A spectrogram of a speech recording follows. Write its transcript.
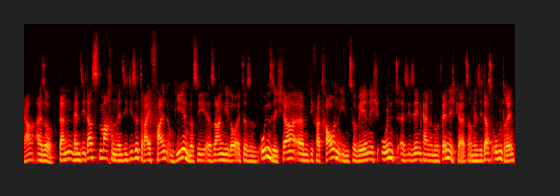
Ja, also dann, wenn Sie das machen, wenn Sie diese drei Fallen umgehen, dass Sie äh, sagen, die Leute sind unsicher, ähm, die vertrauen Ihnen zu wenig und äh, Sie sehen keine Notwendigkeit, sondern wenn Sie das umdrehen,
